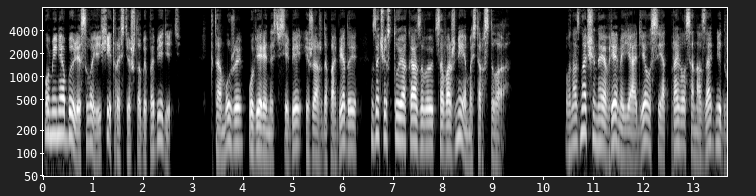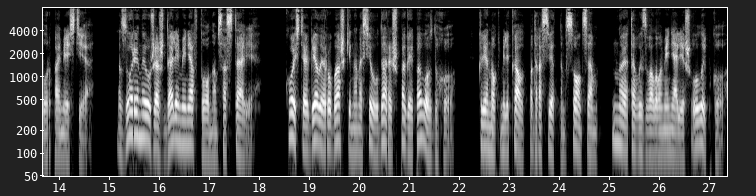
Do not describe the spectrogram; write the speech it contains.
У меня были свои хитрости, чтобы победить. К тому же уверенность в себе и жажда победы зачастую оказываются важнее мастерства. В назначенное время я оделся и отправился на задний двор поместья. Зорины уже ждали меня в полном составе. Костя в белой рубашке наносил удары шпагой по воздуху. Клинок мелькал под рассветным солнцем, но это вызвало у меня лишь улыбку.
